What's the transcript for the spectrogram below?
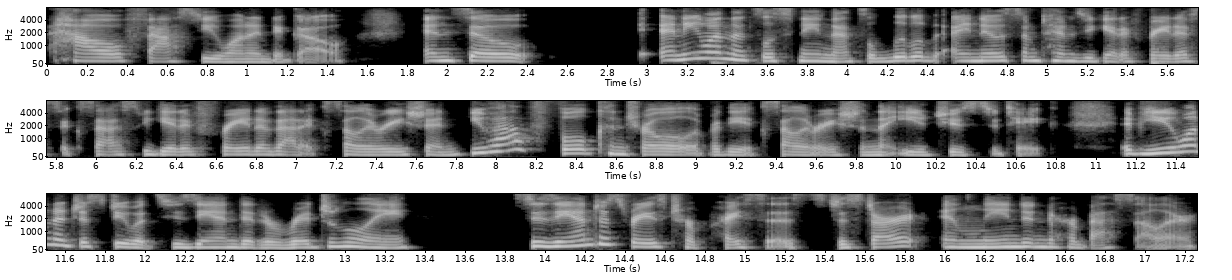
how fast you wanted to go. And so anyone that's listening that's a little bit i know sometimes you get afraid of success you get afraid of that acceleration. You have full control over the acceleration that you choose to take. If you want to just do what suzanne did originally suzanne just raised her prices to start and leaned into her bestseller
